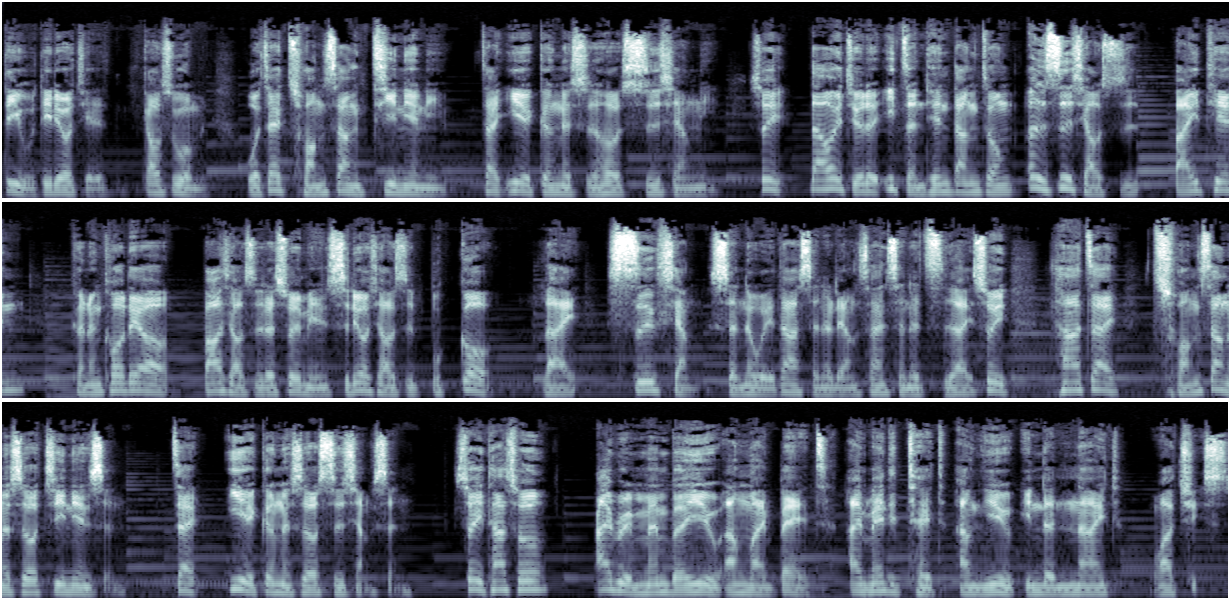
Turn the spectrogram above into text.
第五、第六节告诉我们：我在床上纪念你，在夜更的时候思想你。所以大家会觉得一整天当中二十四小时，白天可能扣掉八小时的睡眠，十六小时不够。来思想神的伟大、神的良善、神的慈爱，所以他在床上的时候纪念神，在夜更的时候思想神。所以他说：“I remember you on my bed, I meditate on you in the night watches。”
